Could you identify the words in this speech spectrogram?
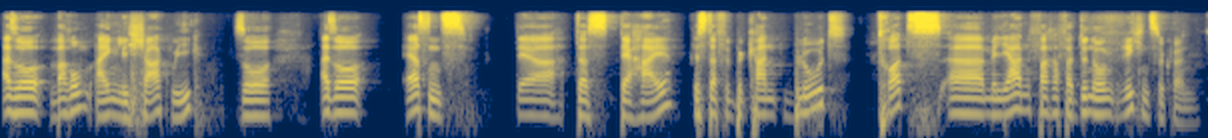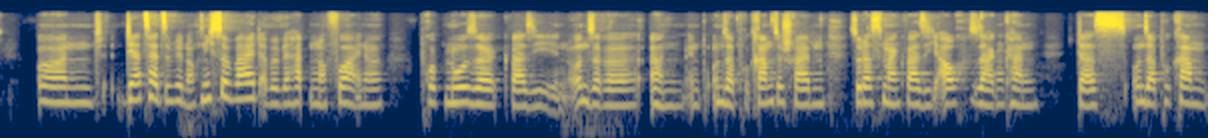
Also, warum eigentlich Shark Week? So, also, erstens, der, das, der Hai ist dafür bekannt, Blut trotz äh, milliardenfacher Verdünnung riechen zu können. Und derzeit sind wir noch nicht so weit, aber wir hatten noch vor, eine Prognose quasi in unsere ähm, in unser Programm zu schreiben, so dass man quasi auch sagen kann, dass unser Programm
